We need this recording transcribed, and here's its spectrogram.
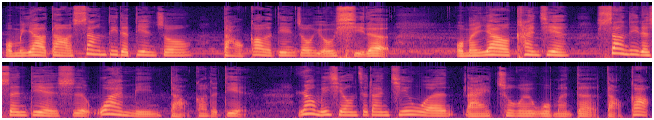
我们要到上帝的殿中，祷告的殿中有喜乐。我们要看见。上帝的圣殿是万民祷告的殿，让我们一起用这段经文来作为我们的祷告。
